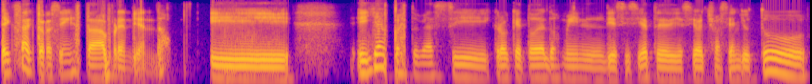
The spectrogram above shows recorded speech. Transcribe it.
Exacto, recién estaba aprendiendo. Y, y ya pues estuve así, creo que todo el 2017, 18 así en YouTube,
